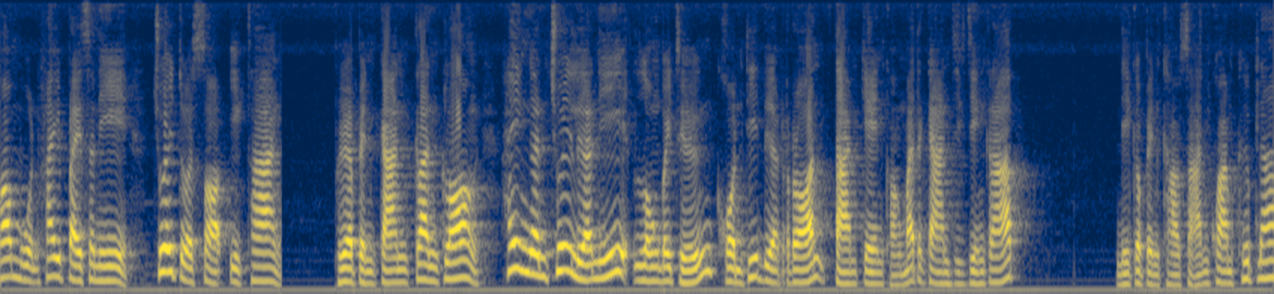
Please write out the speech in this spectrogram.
ข้อมูลให้ไปรษณีย์ช่วยตรวจสอบอีกทาง เพื่อเป็นการกลั่นกรอง ให้เงินช่วยเหลือนี้ลงไปถึงคนที่เดือดร้อนตามเกณฑ์ของมาตรการจริง ๆ ครับ นี่ก็เป็นข่าวสารความคืบหน้า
